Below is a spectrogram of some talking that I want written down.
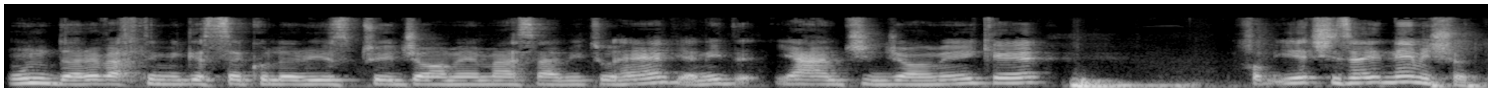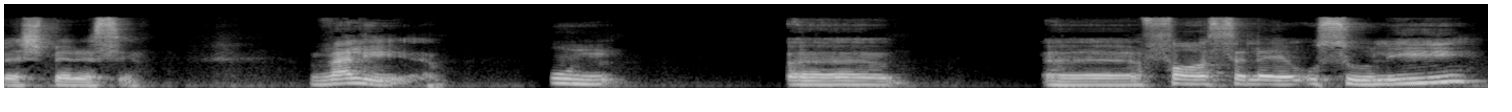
اون داره وقتی میگه سکولاریزم توی جامعه مذهبی تو هند یعنی یه همچین جامعه که خب یه چیزایی نمی‌شد بهش برسیم. ولی اون فاصله اصولی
